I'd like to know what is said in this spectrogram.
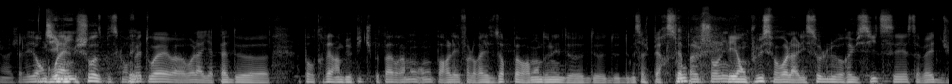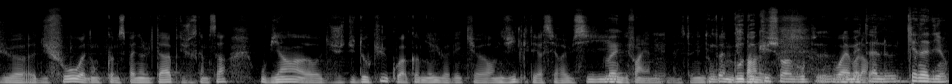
Ouais, J'allais dire en gros la même chose parce qu'en Oui. fait, ouais, euh, voilà, il y a pas de, au travers d'un biopic, tu peux pas vraiment, vraiment parler. Enfin, le réalisateur peut pas vraiment donner de, de, de- de messages perso. Pas le champ libre. Et en plus, enfin, voilà, les seules réussites, c'est, ça va être du, euh, du faux, donc comme Spinal Tap, des choses comme ça, ou bien euh, du, juste du docu, quoi, comme il y a eu avec euh, Anvil qui était assez réussi. Ouais. Enfin, il y en a, il y en a des Donc, gros docu sur un groupe de Ouais, voilà. canadien.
